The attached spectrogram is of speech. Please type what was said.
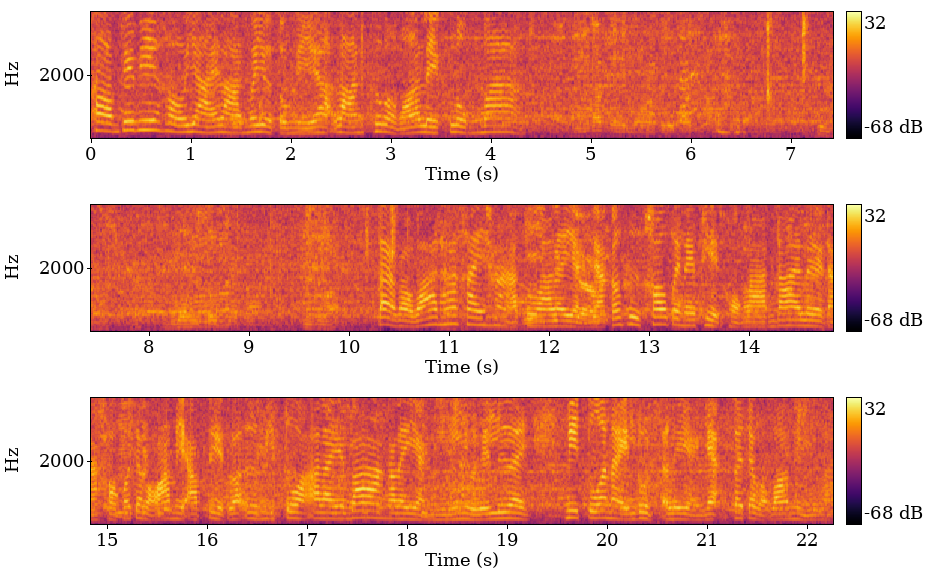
ความที่พี่เขาย้ายร้านมาอยู่ตรงนี้อะร้านคือแบบว่าเล็กลงมาก Not anymore we are Monitor แต่แบบว่าถ้าใครหาตัวอะไรอย่างเงี้ยก็คือเข้าไปในเพจของร้านได้เลยนะเขาก็จะบอกว่ามีอัปเดตว่าเออมีตัวอะไรบ้างอะไรอย่างนี้อยู่เรื่อยๆ มีตัวไหนหลุดอะไรอย่างเงี้ยก็จะแบบว่ามีมา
